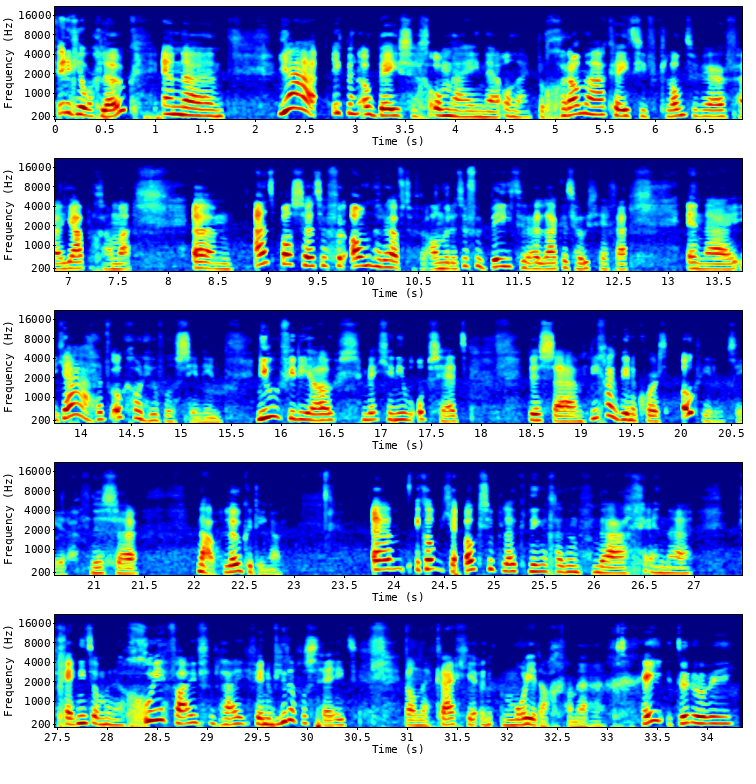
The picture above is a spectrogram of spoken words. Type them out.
Vind ik heel erg leuk. En uh, ja, ik ben ook bezig om mijn uh, online programma, Creatieve Klantenwerven, ja-programma, um, aan te passen, te veranderen, of te veranderen, te verbeteren, laat ik het zo zeggen. En uh, ja, daar heb ik ook gewoon heel veel zin in. Nieuwe video's, een beetje een nieuwe opzet. Dus die ga ik binnenkort ook weer lanceren. Dus nou, leuke dingen. Um, ik hoop dat jij ook super leuke dingen gaat doen vandaag. En Vergeet niet om in een goede vibe te blijven in een beautiful state. Dan krijg je een mooie dag vandaag. Hey, doei doei!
